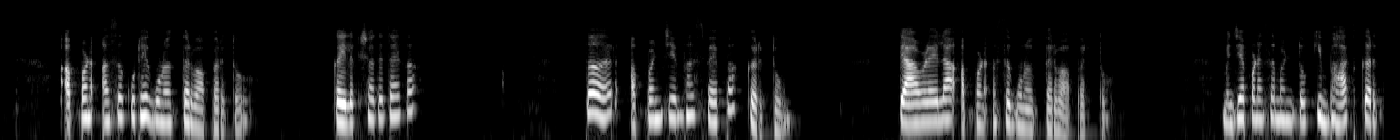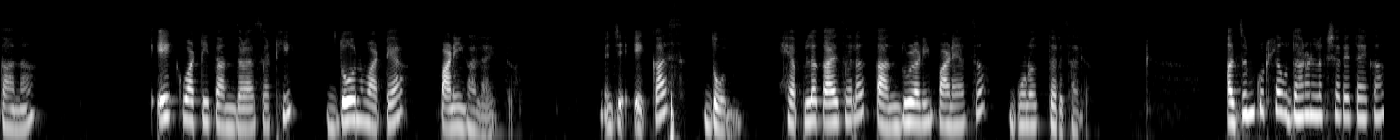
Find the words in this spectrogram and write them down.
आपण असं कुठे गुणोत्तर वापरतो? काही लक्षात येत आहे का? तर आपण जेव्हा स्वयंपाक करतो त्यावेळेला आपण असं गुणोत्तर वापरतो. म्हणजे आपण असं म्हणतो की भात करताना एक वाटी तांदळासाठी दोन वाट्या पाणी घालायचं. म्हणजे एकास दोन. हे आपलं काय झालं? तांदूळ आणि पाण्याचं गुणोत्तर झालं. अजून कुठलं उदाहरण लक्षात येत आहे का?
